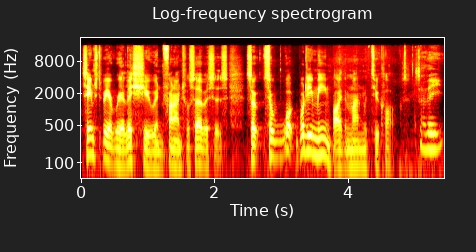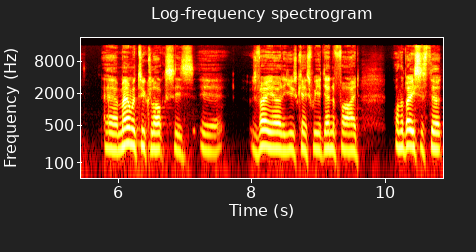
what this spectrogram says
seems to be a real issue in financial services. So, so what, what do you mean by the man with two clocks? So the uh, man with two clocks is uh, was a very early use case we identified on the basis that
